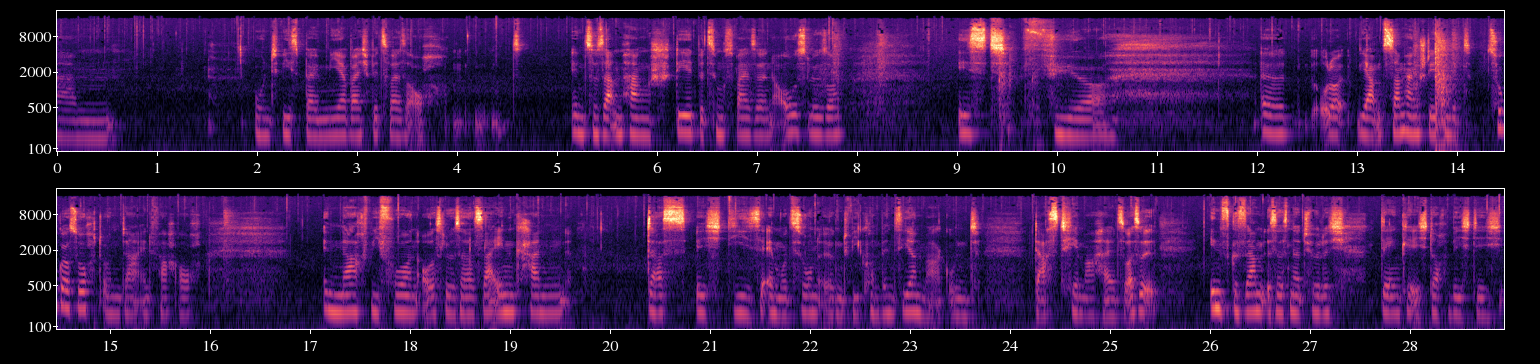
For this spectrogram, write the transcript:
Ähm, und wie es bei mir beispielsweise auch in Zusammenhang steht, beziehungsweise ein Auslöser ist für äh, oder ja im Zusammenhang steht mit Zuckersucht und da einfach auch nach wie vor ein Auslöser sein kann, dass ich diese Emotionen irgendwie kompensieren mag und das Thema halt so. Also insgesamt ist es natürlich, denke ich, doch wichtig,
